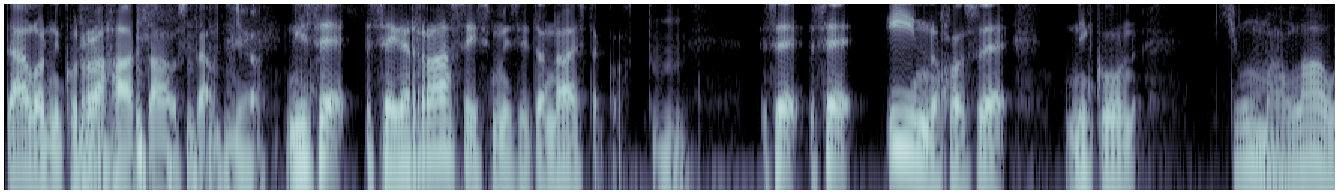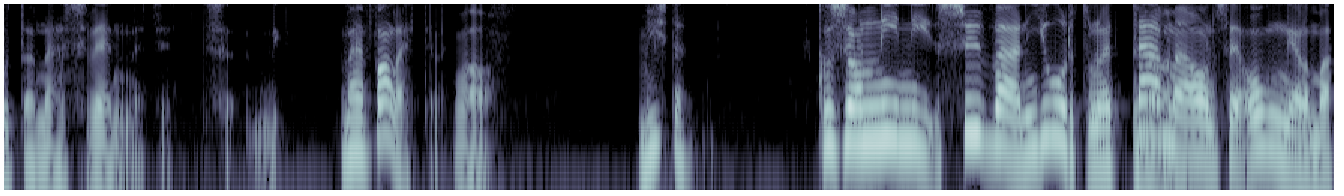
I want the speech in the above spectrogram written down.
täällä on niinku rahaa taustalla. niin se, se rasismi sitä naista kohtaan. Mm. Se, se inho, se niinku, jumalauta nämä Svennet. Mä en valehtele. Wow. Mistä? Kun se on niin, niin syvään juurtunut, että Joo. tämä on se ongelma,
